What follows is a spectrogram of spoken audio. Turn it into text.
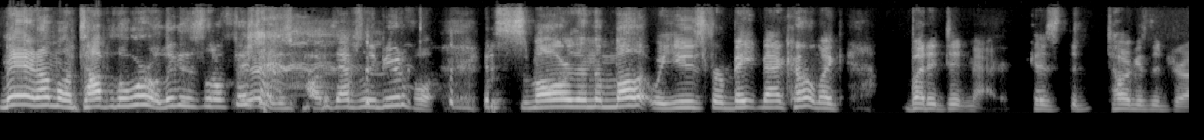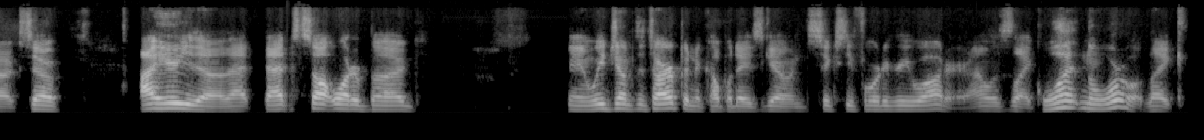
man, I'm on top of the world. Look at this little fish I just caught. It's absolutely beautiful. It's smaller than the mullet we use for bait back home. Like, but it didn't matter because the tug is the drug. So I hear you though, that that saltwater bug. And we jumped the tarpon a couple days ago in 64 degree water. I was like, what in the world? Like,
